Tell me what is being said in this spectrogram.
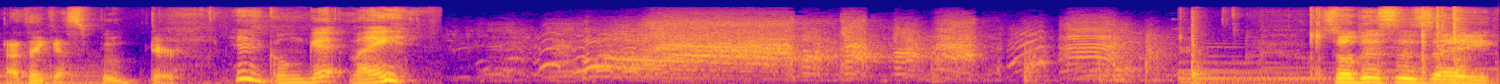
I think I spooked her. He's gonna get me. So this is a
